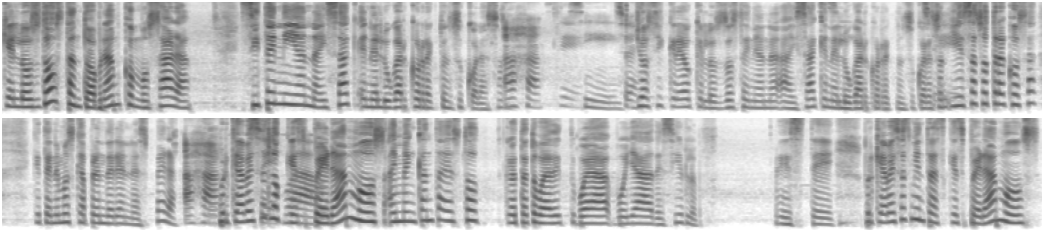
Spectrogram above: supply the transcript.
que los dos, tanto Abraham como Sara, sí tenían a Isaac en el lugar correcto en su corazón. Ajá. Sí. Sí. Yo sí creo que los dos tenían a Isaac en el lugar correcto en su corazón. Sí. Y esa es otra cosa que tenemos que aprender en la espera. Ajá. Porque a veces Sí. lo que Wow. esperamos, ay, me encanta esto, que ahorita te voy a, voy a, voy a decirlo. Este, porque a veces mientras que esperamos,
